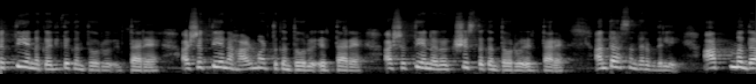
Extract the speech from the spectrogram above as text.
ಶಕ್ತಿಯನ್ನು ಕದಿತಕ್ಕಂಥವ್ರು ಇರ್ತಾರೆ. ಆ ಶಕ್ತಿಯನ್ನು ಹಾಳು ಮಾಡ್ತಕ್ಕಂಥವ್ರು ಇರ್ತಾರೆ. ಆ ಶಕ್ತಿಯನ್ನು ರಕ್ಷಿಸ್ತಕ್ಕಂಥವ್ರು ಇರ್ತಾರೆ. ಅಂತಹ ಸಂದರ್ಭದಲ್ಲಿ ಆತ್ಮದ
